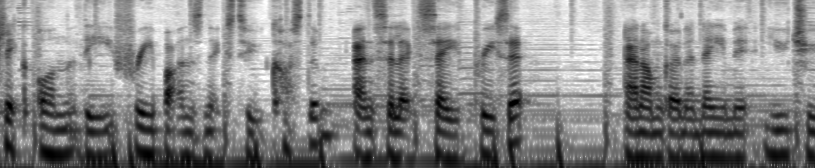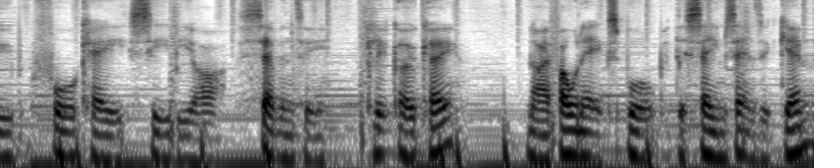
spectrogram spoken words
Click on the three buttons next to custom and select save preset. And I'm going to name it YouTube 4K CBR 70. Click OK. Now if I want to export the same settings again,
